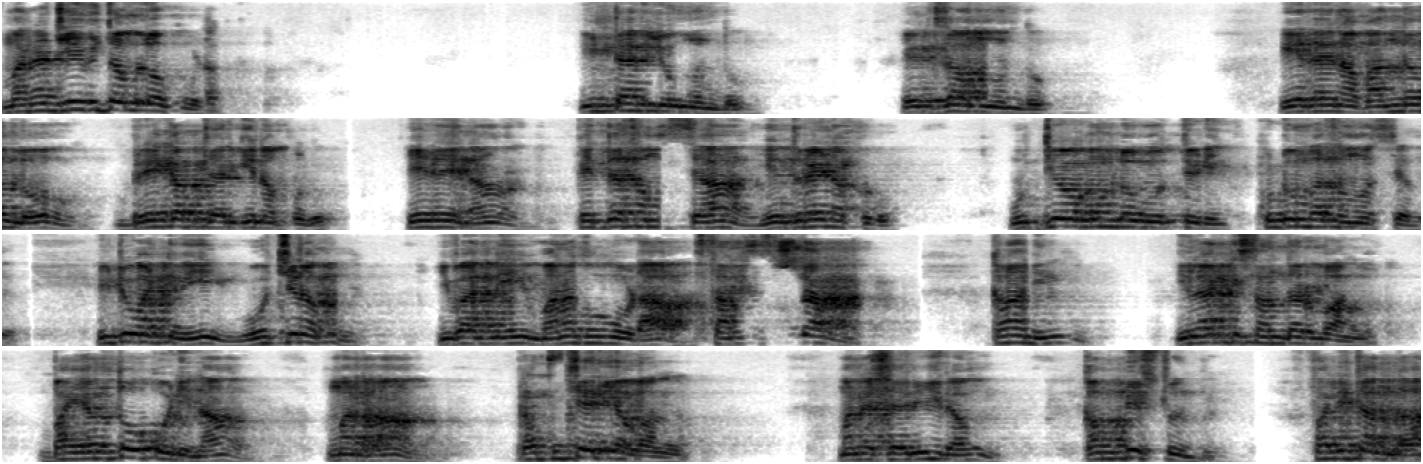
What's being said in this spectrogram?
మన జీవితంలో కూడా ఇంటర్వ్యూ ముందు ఎగ్జామ్ ముందు ఏదైనా బంధంలో బ్రేకప్ జరిగినప్పుడు ఏదైనా పెద్ద సమస్య ఎదురైనప్పుడు ఉద్యోగంలో ఒత్తిడి కుటుంబ సమస్యలు ఇటువంటివి వచ్చినప్పుడు ఇవన్నీ మనకు కూడా సర్వసాధారణ కానీ ఇలాంటి సందర్భాల్లో భయంతో కూడిన మన ప్రతిచర్య వల్ల మన శరీరం కంపిస్తుంది. ఫలితంగా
